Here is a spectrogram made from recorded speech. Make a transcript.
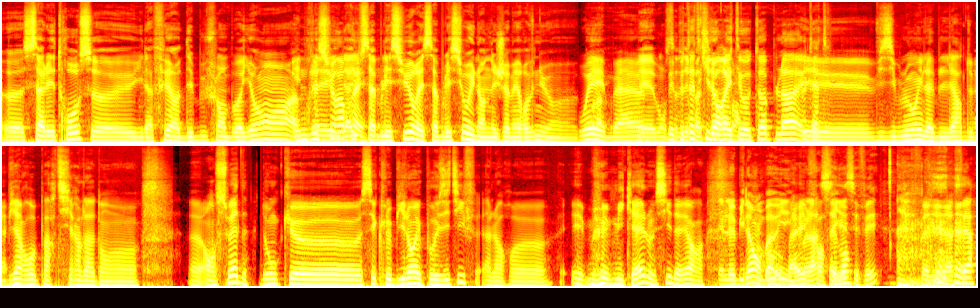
Euh, Saletros, euh, il a fait un début flamboyant. Et une Après, blessure il a après. eu sa blessure et sa blessure, il n'en est jamais revenu. euh, Oui, voilà. bah, Mais bon, mais peut-être qu'il aurait été au top là, et visiblement il a l'air de Ouais. bien repartir là dans, euh, en Suède. Donc euh, c'est que le bilan est positif. Alors, euh, et Michael aussi d'ailleurs, Et le bilan, bah coup, oui, bah oui, voilà, ça y est, forcément. c'est fait. fallait la faire.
